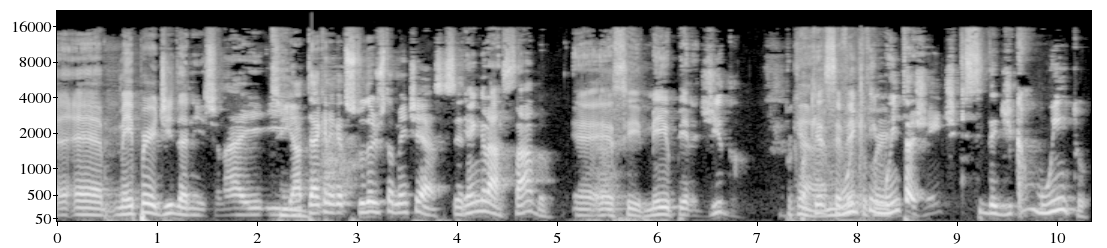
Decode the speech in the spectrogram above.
é, é meio perdida nisso, né? E, e a técnica de estudo é justamente essa. Você E é engraçado é, esse meio perdido, Porque, porque é você vê que tem per- muita gente que se dedica muito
